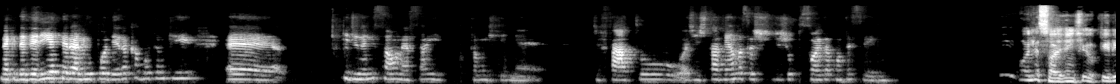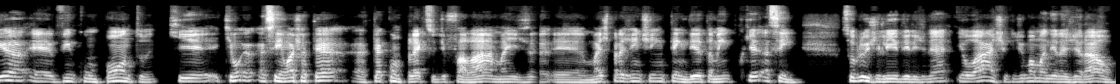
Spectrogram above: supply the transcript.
né, que deveria ter ali o poder, acabou tendo que é, pedir demissão, né, sair. Então, enfim, é, de fato, a gente está vendo essas disrupções acontecerem. Olha só, gente, eu queria é, vir com um ponto que, que assim, eu acho até, até complexo de falar, mas é, mais para a gente entender também, porque, assim, sobre os líderes, né, eu acho que, de uma maneira geral,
